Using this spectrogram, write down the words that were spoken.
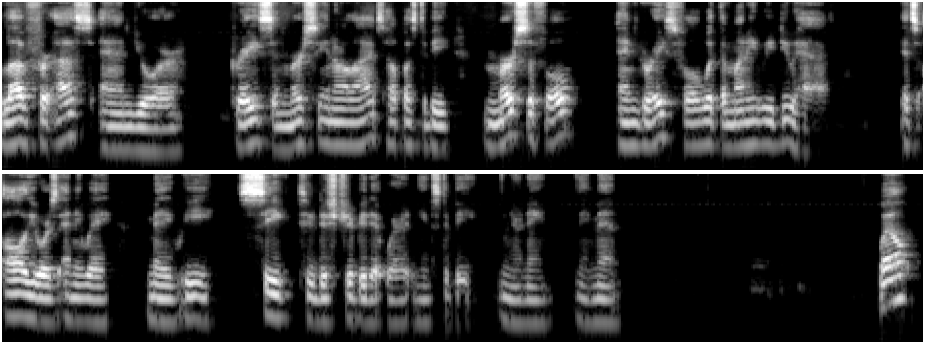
love for us and your grace and mercy in our lives. Help us to be merciful and graceful with the money we do have. It's all yours anyway. May we seek to distribute it where it needs to be. In your name, amen. Well,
